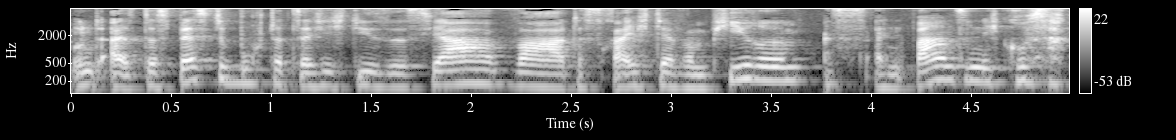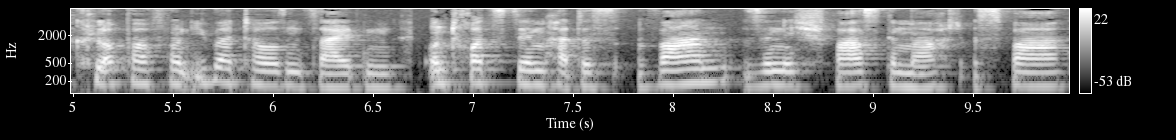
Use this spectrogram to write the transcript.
Und das beste Buch tatsächlich dieses Jahr war Das Reich der Vampire. Es ist ein wahnsinnig großer Klopper von über 1000 Seiten und trotzdem hat es wahnsinnig Spaß gemacht. Es war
